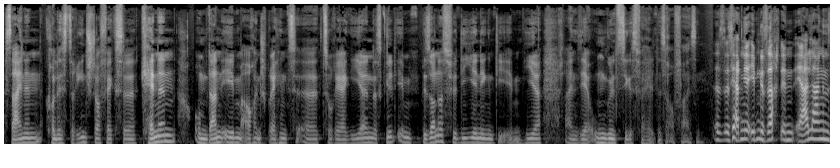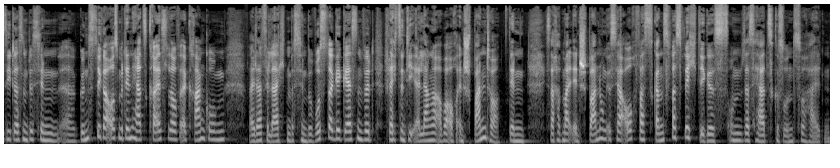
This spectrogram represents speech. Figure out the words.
seinen Cholesterinstoffwechsel kennen, um dann eben auch entsprechend äh, zu reagieren. Das gilt eben besonders für diejenigen, die eben hier ein sehr ungünstiges Verhältnis aufweisen. Also Sie hatten ja eben gesagt, in Erlangen sieht das ein bisschen äh, günstiger aus mit den Herz-Kreislauf-Erkrankungen, weil da vielleicht ein bisschen bewusster gegessen wird. Vielleicht sind die Erlanger aber auch entspannter. Denn ich sage mal, Entspannung ist ja auch was ganz was Wichtiges, um das Herz gesund zu halten.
